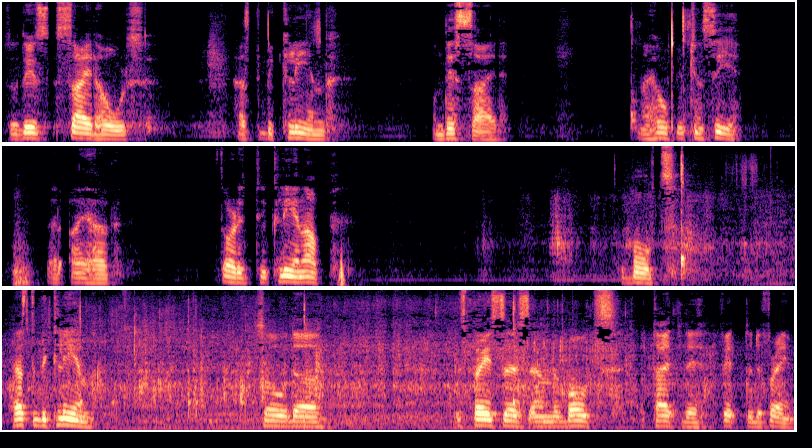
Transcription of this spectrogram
So these side holes has to be cleaned on this side. And I hope you can see that I have started to clean up the bolts. has to be clean so the, the spacers and the bolts tightly fit to the frame.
